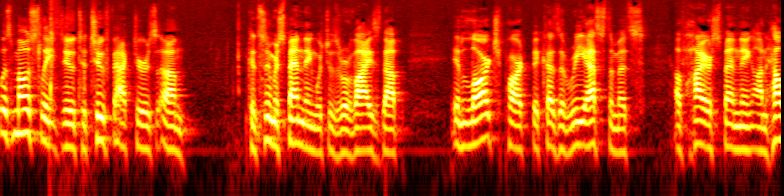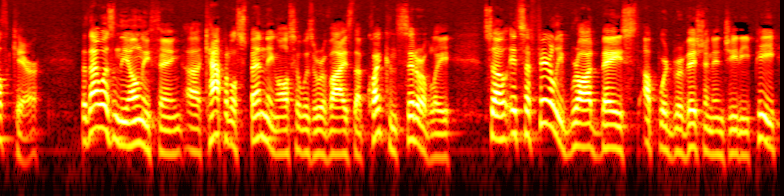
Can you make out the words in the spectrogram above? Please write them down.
was mostly due to two factors. Um, consumer spending, which was revised up in large part because of re-estimates of higher spending on health care. But that wasn't the only thing. Uh, capital spending also was revised up quite considerably. So it's a fairly broad based upward revision in GDP.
